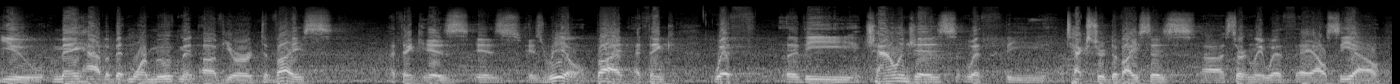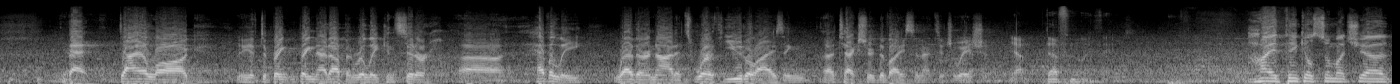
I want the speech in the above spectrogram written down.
you may have a bit more movement of your device, I think is, is, is real. But I think with the challenges with the textured devices, uh, certainly with ALCL, that dialogue, you have to bring, bring that up and really consider uh, heavily whether or not it's worth utilizing a textured device in that situation. Yeah, definitely. Thanks. Hi, thank you all so much. Uh,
